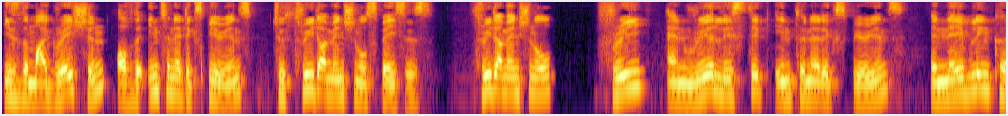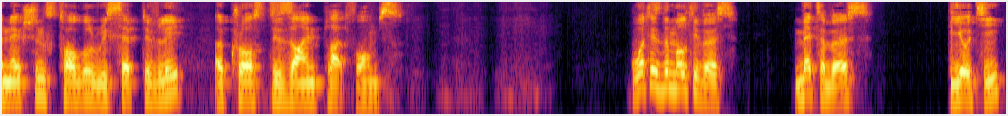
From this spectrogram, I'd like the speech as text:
is the migration of the internet experience to three-dimensional spaces. Three-dimensional, free and realistic internet experience enabling connections toggle receptively across design platforms. What is the multiverse? Metaverse, IoT,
